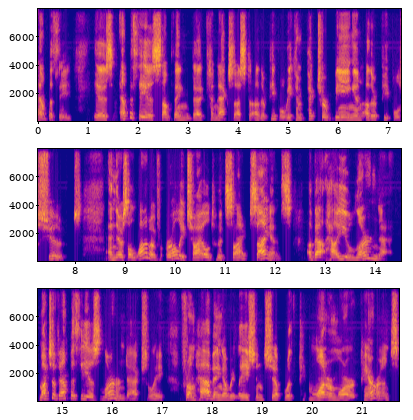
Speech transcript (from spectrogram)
empathy. Is empathy is something that connects us to other people. We can picture being in other people's shoes. And there's a lot of early childhood sci- science about how you learn that. Much of empathy is learned actually from having a relationship with one or more parents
